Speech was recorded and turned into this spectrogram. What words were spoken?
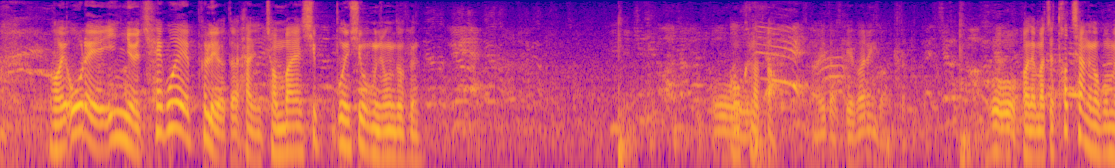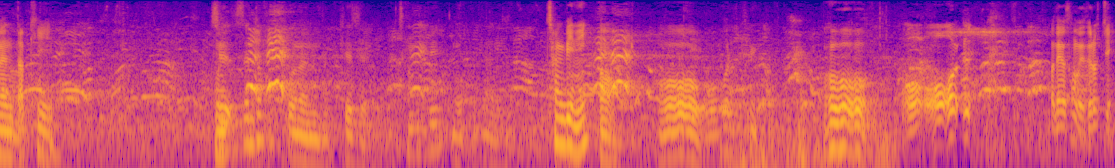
거의 올해 인류 최고의 플레이였다 한 전반 10분 15분 정도는 오, 어 큰일 났다 아니다, 개발인 것 같다. 오, 어, 근데 마치 터치하는 거 보면 딱히 제 센터포는 걔지. 창비? 뭐. 창빈이 어 오, 오버래핑. 오, 오. 어, 어, 어, 어, 내가 손 왜 들었지?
